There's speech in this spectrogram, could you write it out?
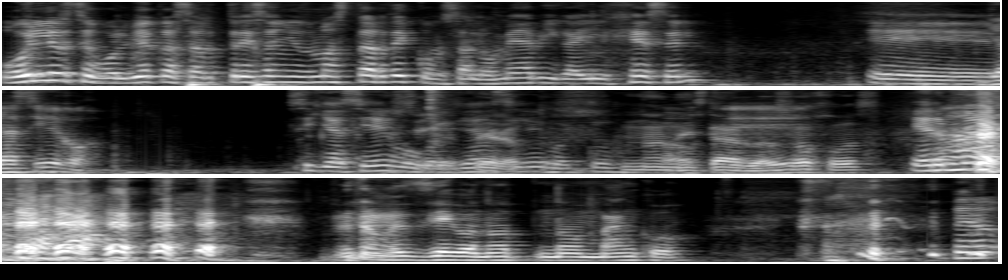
Euler se volvió a casar tres años más tarde con Salomé Abigail Hessel. Eh, Ya ciego. Sí, ya ciego, Sí, güey, ya pero, ciego. pues, tú. no necesitaba Ok. los ojos. Hermana, No más ciego, no, no manco. Pero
